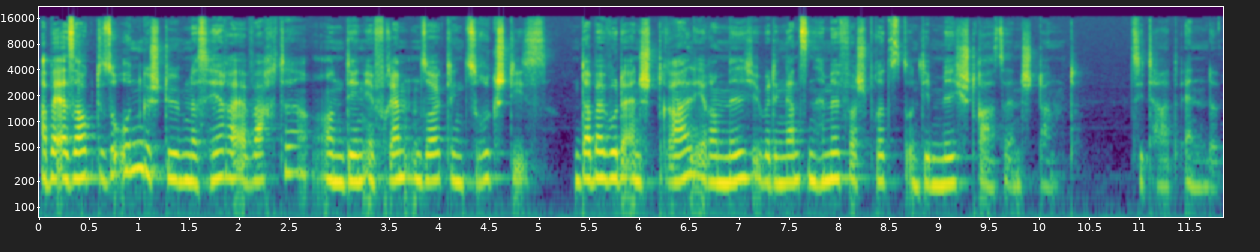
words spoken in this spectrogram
Aber er saugte so ungestüm, dass Hera erwachte und den ihr fremden Säugling zurückstieß. Und dabei wurde ein Strahl ihrer Milch über den ganzen Himmel verspritzt und die Milchstraße entstand. Zitat Ende.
